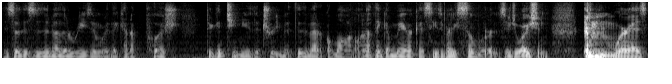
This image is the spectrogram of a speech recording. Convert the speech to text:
And so this is another reason where they kind of push to continue the treatment through the medical model. And I think America sees a very similar situation. Whereas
